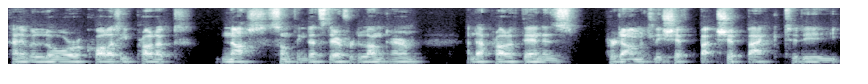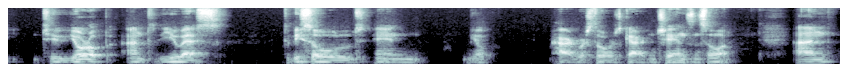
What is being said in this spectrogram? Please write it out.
kind of a lower quality product, not something that's there for the long term. And that product then is predominantly shipped back, shipped back to the to Europe and to the US to be sold in you know hardware stores, garden chains, and so on. And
